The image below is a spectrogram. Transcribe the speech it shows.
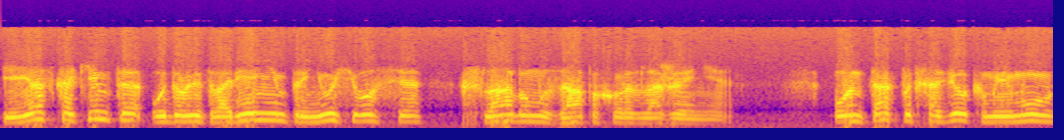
и я с каким-то удовлетворением принюхивался к слабому запаху разложения. Он так подходил к моему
